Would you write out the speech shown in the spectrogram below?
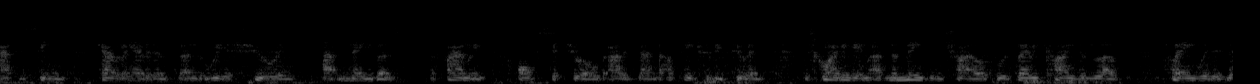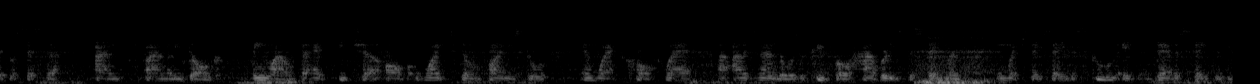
at the scene gathering evidence and reassuring uh, neighbours. The family of six-year-old Alexander have paid tribute to him, describing him as an amazing child who was very kind and loved, playing with his little sister and family dog. Meanwhile, the head teacher of Whitestone Primary School in West Cross, where uh, Alexander was a pupil, have released a statement in which they say the school is devastated to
